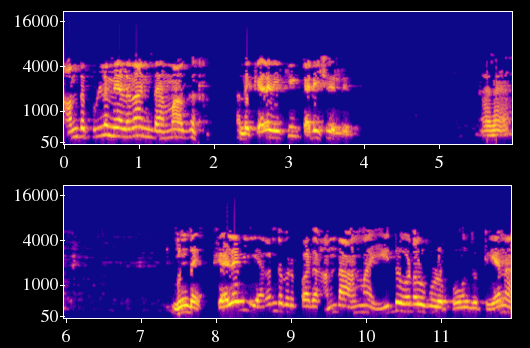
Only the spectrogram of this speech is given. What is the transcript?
அந்த புள்ள மேலதான் இந்த அம்மாவுக்கு அந்த கிழவிக்கு கடைசி இருக்குது ஆனா இந்த கிழவி இறந்த பிற்பாடு அந்த அம்மா இது உடலுக்குள்ள புகுந்துட்டு ஏன்னா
